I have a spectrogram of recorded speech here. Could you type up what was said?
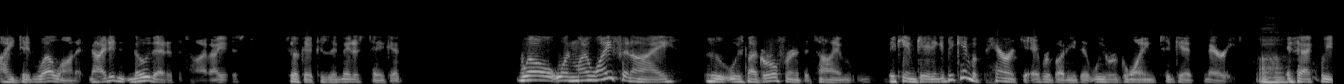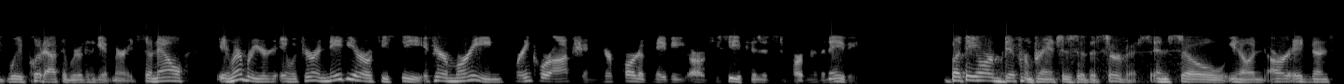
I did well on it. Now I didn't know that at the time. I just took it because they made us take it. Well, when my wife and I, who was my girlfriend at the time, became dating, it became apparent to everybody that we were going to get married. Uh-huh. In fact, we we put out that we were going to get married. So now, remember, you're if you're a Navy ROTC, if you're a Marine, Marine Corps option, you're part of Navy ROTC because it's Department of the Navy. But they are different branches of the service, and so you know, in our ignorance,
